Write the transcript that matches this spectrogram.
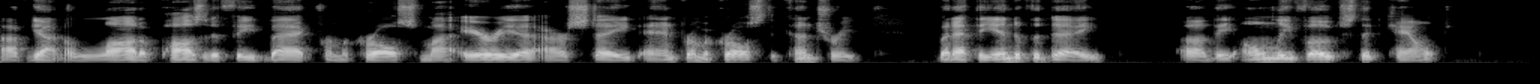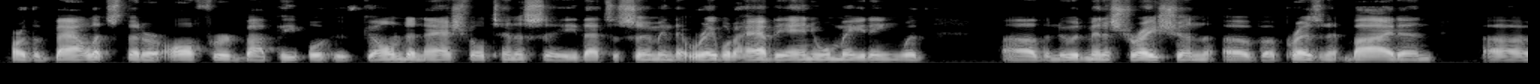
I've gotten a lot of positive feedback from across my area, our state, and from across the country. But at the end of the day, uh, the only votes that count are the ballots that are offered by people who've gone to Nashville, Tennessee. That's assuming that we're able to have the annual meeting with uh, the new administration of uh, President Biden, uh,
